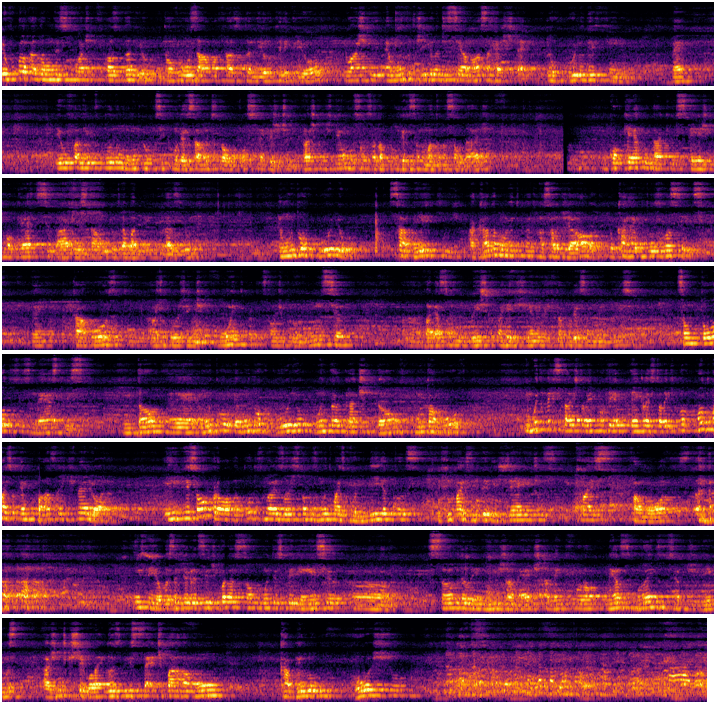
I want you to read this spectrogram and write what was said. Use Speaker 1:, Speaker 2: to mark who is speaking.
Speaker 1: Eu fui colocado no desse spot por causa do Danilo, então vou usar uma frase do Danilo que ele criou. Eu acho que é muito digno de ser a nossa hashtag, orgulho define. Né? Eu falei com todo mundo que eu consegui conversar antes do almoço, né, que a gente praticamente nem almoçou, só estava conversando, matando a saudade. Em qualquer lugar que eu esteja, em qualquer cidade ou estado que eu trabalhei no Brasil, é muito orgulho saber que a cada momento que eu entro na sala de aula, eu carrego todos vocês. Né? Carroso, que ajudou a gente muito com a questão de pronúncia, variação linguística com a Regina, que a gente está conversando no início. São todos os mestres então, é, é, muito, é muito orgulho, muita gratidão, muito amor e muita felicidade também, porque tem aquela história que quanto mais o tempo passa, a gente melhora. E isso é uma prova, todos nós hoje estamos muito mais bonitos, mais inteligentes, mais famosos. Enfim, eu gostaria de agradecer de coração por muita experiência. Uh, Sandra, Leni e Janete também, que foram minhas mães do Centro de Línguas. A gente que chegou lá em 2007, barra 1, cabelo roxo.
